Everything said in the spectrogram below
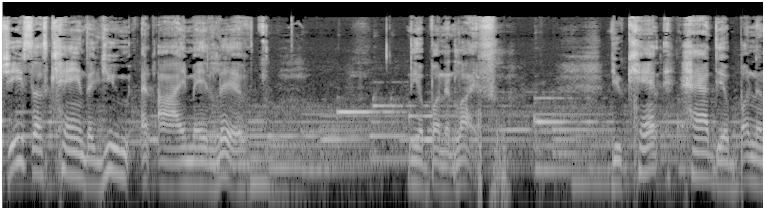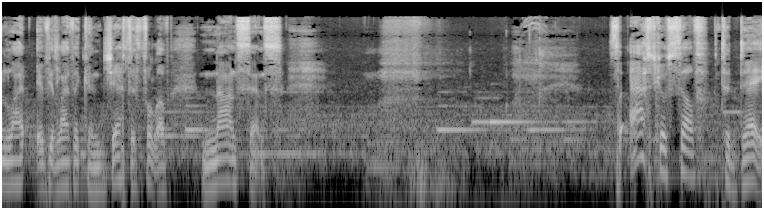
Jesus came that you and I may live the abundant life. You can't have the abundant life if your life is congested, full of nonsense. So ask yourself today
